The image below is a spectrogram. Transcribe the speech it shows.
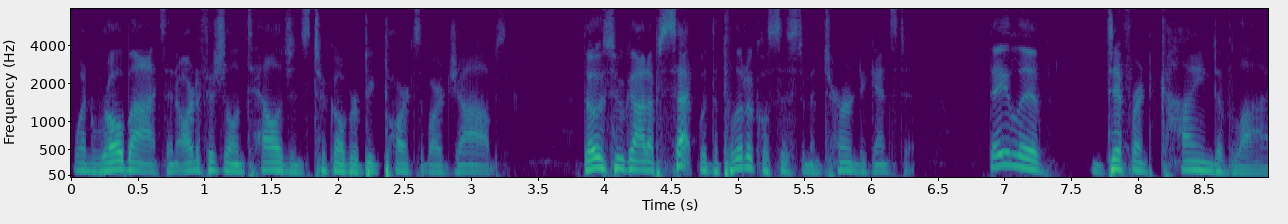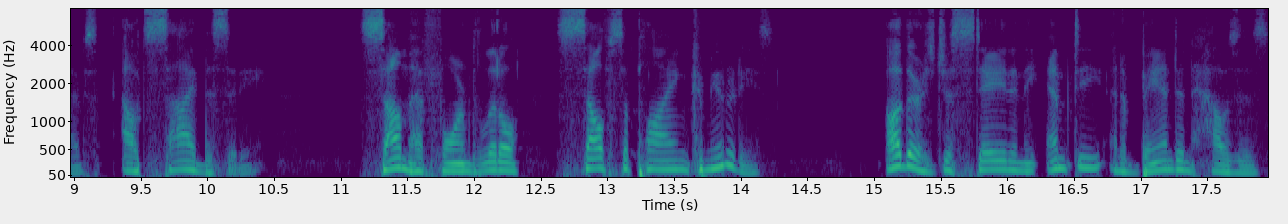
when robots and artificial intelligence took over big parts of our jobs. Those who got upset with the political system and turned against it. They live different kind of lives outside the city. Some have formed little self-supplying communities. Others just stayed in the empty and abandoned houses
